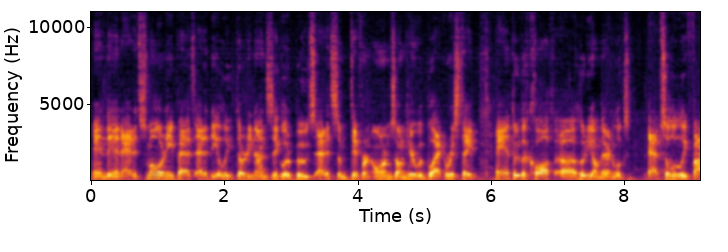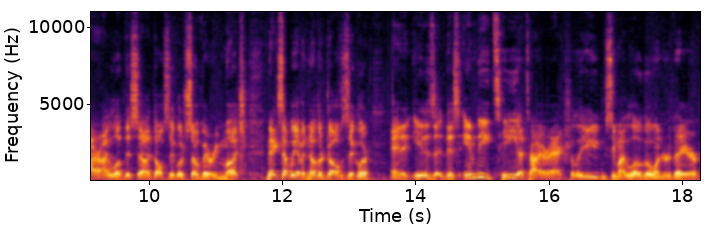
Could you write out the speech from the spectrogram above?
and then added smaller knee pads, added the Elite 39 Ziggler boots, added some different arms on here with black wrist tape, and threw the cloth uh, hoodie on there, and it looks absolutely fire. I love this uh, Dolph Ziggler so very much. Next up, we have another Dolph Ziggler, and it is this MDT attire, actually. You can see my logo under there.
